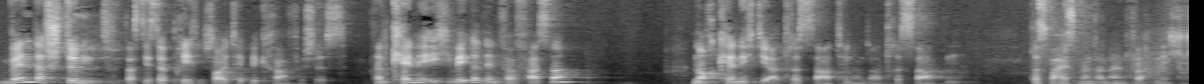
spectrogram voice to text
wenn das stimmt, dass dieser Brief pseudepigraphisch ist, dann kenne ich weder den Verfasser, noch kenne ich die Adressatinnen und Adressaten. Das weiß man dann einfach nicht.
